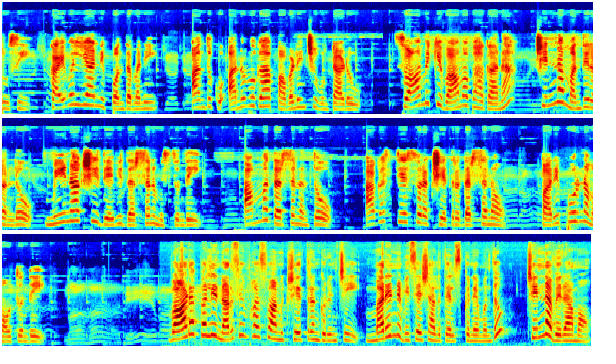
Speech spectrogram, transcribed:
చూసి కైవల్యాన్ని పొందమని అందుకు అనువుగా పవళించి ఉంటాడు. స్వామికి వామభాగాన చిన్న మందిరంలో మీనాక్షీదేవి దర్శనమిస్తుంది. అమ్మ దర్శనంతో అగస్త్యేశ్వర క్షేత్ర దర్శనం పరిపూర్ణమవుతుంది. వాడపల్లి నరసింహస్వామి క్షేత్రం గురించి మరిన్ని విశేషాలు తెలుసుకునే ముందు చిన్న విరామం.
